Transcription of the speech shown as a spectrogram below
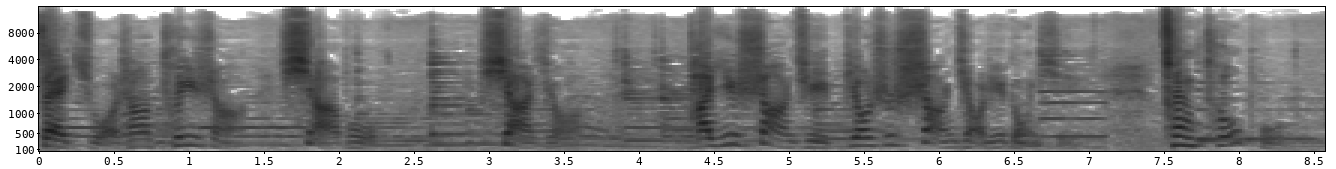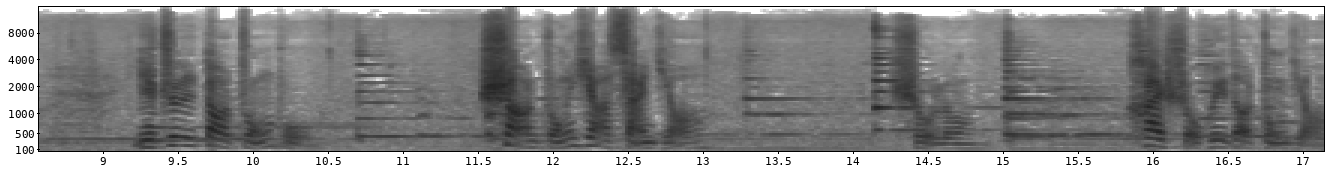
在脚上、腿上、下部、下脚，它一上去表示上脚的东西，从头部一直到中部，上中下三角收拢，还收回到中脚。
